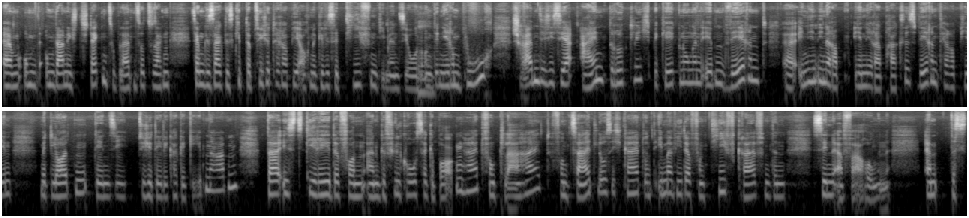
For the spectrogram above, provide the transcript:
ähm, um, um da nicht stecken zu bleiben sozusagen. Sie haben gesagt, es gibt der Psychotherapie auch eine gewisse Tiefendimension. Mhm. Und in Ihrem Buch schreiben Sie sehr eindrücklich Begegnungen eben während, äh, in, in, ihrer, in Ihrer Praxis, während Therapien mit Leuten, denen Sie Psychedelika gegeben haben. Da ist die Rede von einem Gefühl großer Geborgenheit, von Klarheit, von Zeitlosigkeit und immer wieder von tiefgreifenden Sinnerfahrungen. Ähm, das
